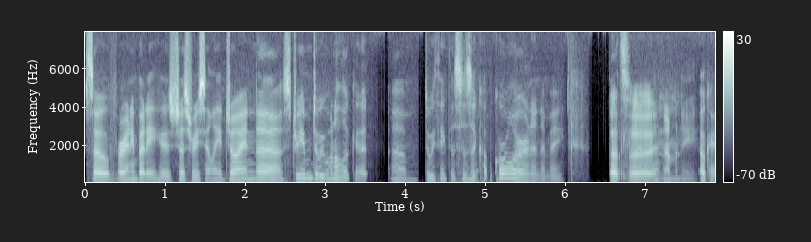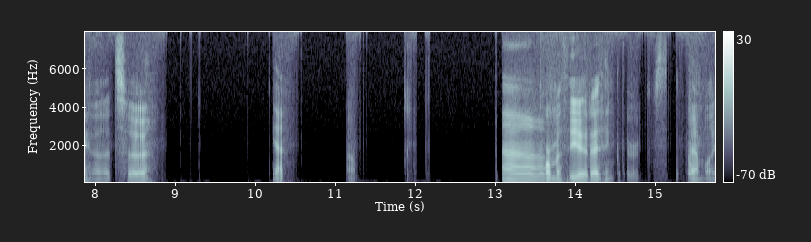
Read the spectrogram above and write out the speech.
So for anybody who's just recently joined the stream, do we want to look at, um, do we think this is a cup coral or an anemone? That's an anemone. Okay. Uh, that's a Um, Hormathiid, I think they're the family.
